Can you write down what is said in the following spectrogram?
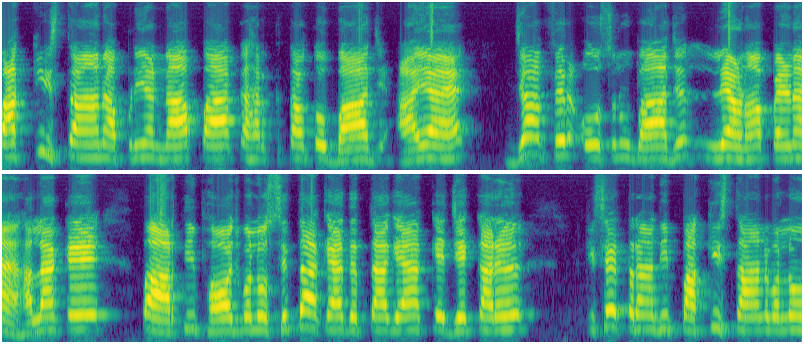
ਪਾਕਿਸਤਾਨ ਆਪਣੀਆਂ ਨਾਪਾਕ ਹਰਕਤਾਂ ਤੋਂ ਬਾਜ ਆਇਆ ਹੈ ਜਾਂ ਫਿਰ ਉਸ ਨੂੰ ਬਾਜ ਲਿਆਉਣਾ ਪੈਣਾ ਹੈ। ਹਾਲਾਂਕਿ ਭਾਰਤੀ ਫੌਜ ਵੱਲੋਂ ਸਿੱਧਾ ਕਹਿ ਦਿੱਤਾ ਗਿਆ ਕਿ ਜੇਕਰ ਕਿਸੇ ਤਰ੍ਹਾਂ ਦੀ ਪਾਕਿਸਤਾਨ ਵੱਲੋਂ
